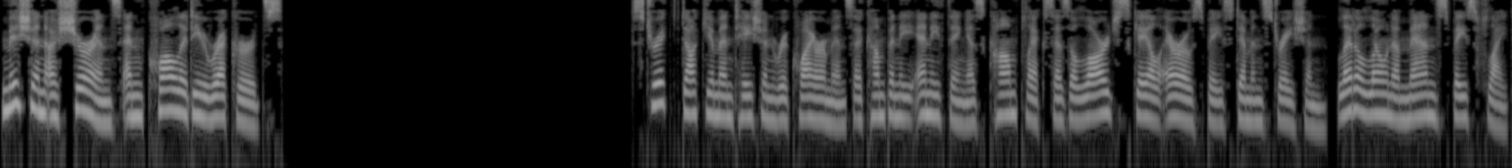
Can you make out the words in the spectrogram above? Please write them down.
Mission assurance and quality records Strict documentation requirements accompany anything as complex as a large-scale aerospace demonstration, let alone a manned spaceflight.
